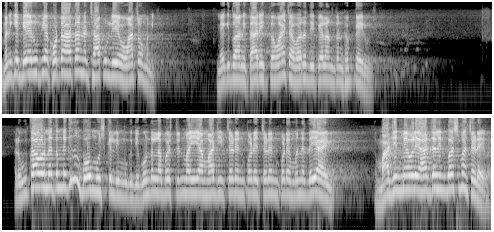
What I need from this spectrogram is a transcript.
મને કે, બે રૂપિયા ખોટા હતા ને, છાપું લે એવો વાંચો મને. મેં કીધું, આની તારીખ તો વાંચ્યા, વરદી પહેલાનું તને ઠપકાર્યું છે. એટલે ઉતાવળ મેં તમને કીધું બહુ મુશ્કેલી મૂકી છે ગોંડલના બસ સ્ટેન્ડમાં એ આ માજી ચડે ને પડે ચડે ને પડે, મને દયા આવી. માજીને મેં વળી હાથ જાલીને બસમાં ચડાવ્યા.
